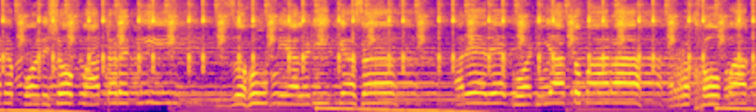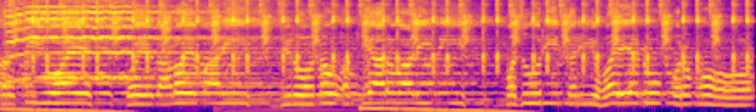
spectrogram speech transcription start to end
અને પાંચસો પાટણની જહુ મેલડી કે અરે રે ગોડિયા તમારા રખોપા કરતી હોય, કોઈ દાડો એ મારી જીરો નવ અગિયાર વાળીની મજૂરી કરી હોય, એનું પરમોણ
